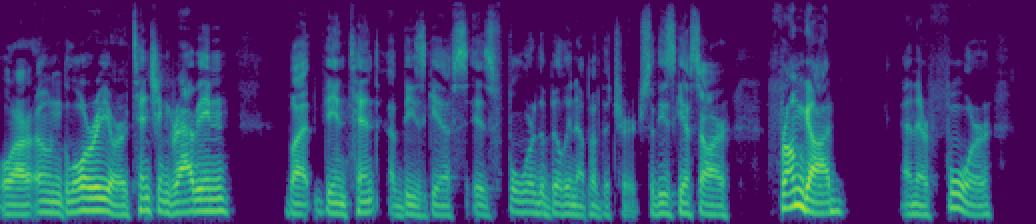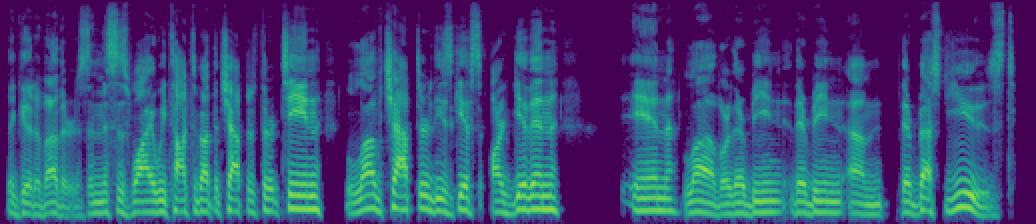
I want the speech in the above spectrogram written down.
or our own glory or attention grabbing, but the intent of these gifts is for the building up of the church. So these gifts are from God and they're for the good of others. And this is why we talked about the chapter 13 love chapter. These gifts are given in love, or they're being they're being um, they're best used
